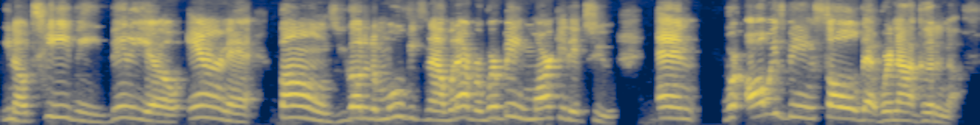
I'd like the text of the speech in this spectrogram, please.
you know, TV, video, internet, phones, you go to the movies now, whatever, we're being marketed to. And we're always being sold that we're not good enough.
